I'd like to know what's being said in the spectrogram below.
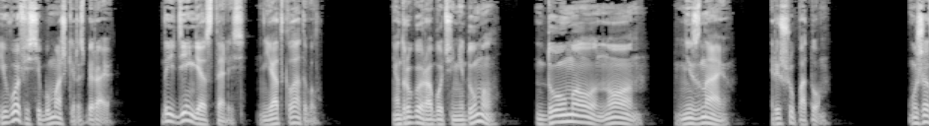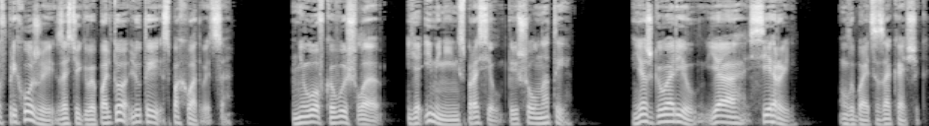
и в офисе бумажки разбираю. Да и деньги остались, я откладывал. О другой работе не думал? Думал, но не знаю. Решу потом. Уже в прихожей, застегивая пальто, Лютый спохватывается. Неловко вышло. Я имени не спросил, перешел на «ты». «Я ж говорил, я серый», — улыбается заказчик.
